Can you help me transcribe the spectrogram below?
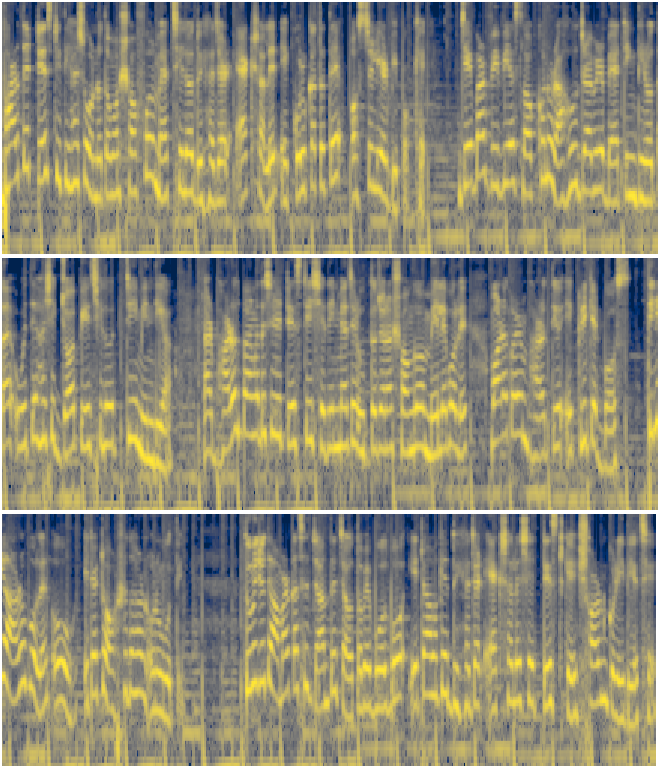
ভারতের টেস্ট ইতিহাসে অন্যতম সফল ম্যাচ ছিল দু হাজার এক সালের এই কলকাতাতে অস্ট্রেলিয়ার বিপক্ষে। যেবার ভিভিএস লক্ষণ ও রাহুল দ্রাবিড়ের ব্যাটিং দৃঢ়তায় ঐতিহাসিক জয় পেয়েছিল টিম ইন্ডিয়া আর ভারত বাংলাদেশের এই টেস্টটি সেদিন ম্যাচের উত্তেজনার সঙ্গেও মেলে বলে মনে করেন ভারতীয় এ ক্রিকেট বস তিনি আরও বলেন, ও, এটা একটা অসাধারণ অনুভূতি। তুমি যদি আমার কাছে জানতে চাও, তবে বলব এটা আমাকে দুই সালে সে টেস্টকে স্মরণ করিয়ে দিয়েছে।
